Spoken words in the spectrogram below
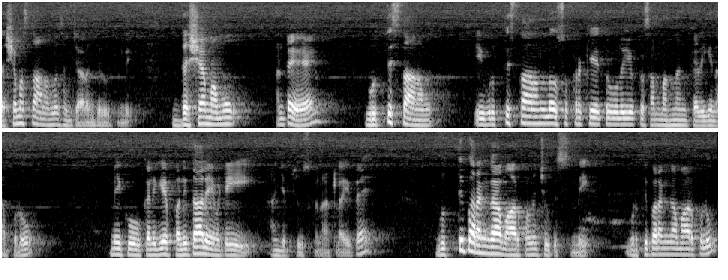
దశమ స్థానంలో సంచారం జరుగుతుంది. దశమము అంటే వృత్తి స్థానము. ఈ వృత్తి స్థానంలో శుక్రకేతువుల యొక్క సంబంధం కలిగినప్పుడు మీకు కలిగే ఫలితాలు ఏమిటి అని చెప్పి చూసుకున్నట్లయితే వృత్తిపరంగా మార్పులను చూపిస్తుంది. వృత్తిపరంగా మార్పులు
